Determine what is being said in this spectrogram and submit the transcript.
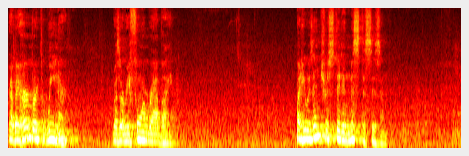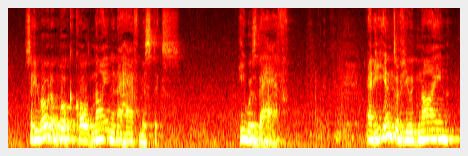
Rabbi Herbert Weiner was a Reform rabbi, but he was interested in mysticism. So he wrote a book called Nine and a Half Mystics. He was the half. And he interviewed nine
